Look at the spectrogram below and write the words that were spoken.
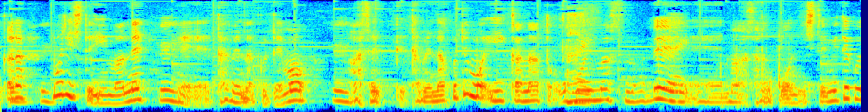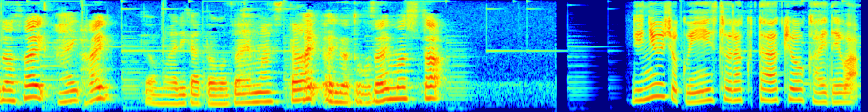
だからうんうんうんう、ん無理して今ね、うんえー食べなくても、うん焦って食べなくてもいいかなと思いますので、はいえーまあ参考にしてみてください。はい。はい。今日もありがとうございました。はい、ありがとうございました。離乳食インストラクター協会では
